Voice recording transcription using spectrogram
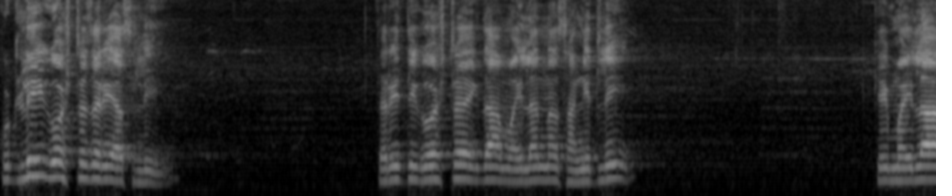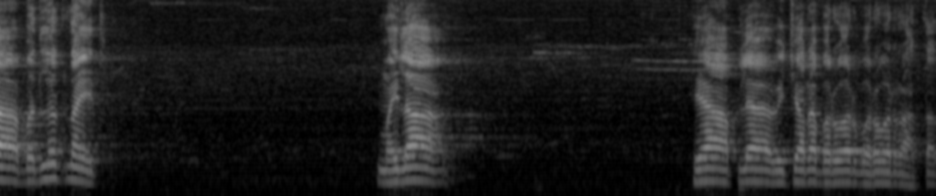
कुठलीही गोष्ट जरी असली तरी ती गोष्ट एकदा महिलांना सांगितली की महिला बदलत नाहीत. महिला ह्या आपल्या विचाराबरोबर बरोबर राहतात.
